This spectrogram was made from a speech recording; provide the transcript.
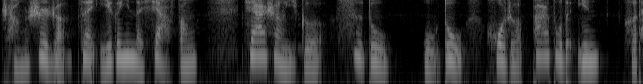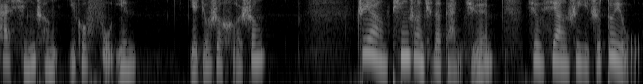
尝试着在一个音的下方。加上一个四度、五度或者八度的音，和它形成一个复音，也就是和声。这样听上去的感觉，就像是一支队伍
